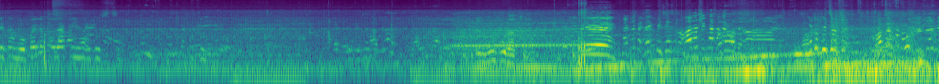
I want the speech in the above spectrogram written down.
দেখা মোবাইলে পুরা ক্লিয়ার দিচ্ছে মুখ পুরাচ্ছে টিকে দেখবি পিছে সরো আরে পিছে সরো ওটা পিছে সরো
